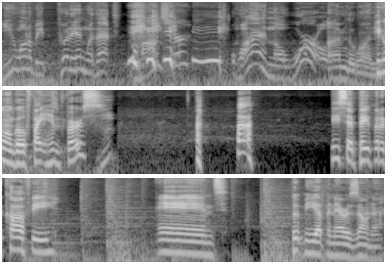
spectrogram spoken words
You want to be put in with that monster? Why in the world? I'm the one. He gonna go fight him first? Hmm? he said pay for the coffee and put me up in Arizona.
